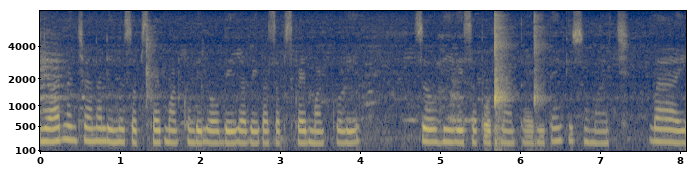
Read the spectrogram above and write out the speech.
ಯಾರು ನನ್ನ ಚಾನಲ್ ಇನ್ನೂ ಸಬ್ಸ್ಕ್ರೈಬ್ ಮಾಡ್ಕೊಂಡಿಲ್ವೋ, ಬೇಗ ಬೇಗ ಸಬ್ಸ್ಕ್ರೈಬ್ ಮಾಡ್ಕೊಳ್ಳಿ. ಸೊ ಹೀಗೆ ಸಪೋರ್ಟ್ ಮಾಡ್ತಾಯಿರಿ thank you so much bye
